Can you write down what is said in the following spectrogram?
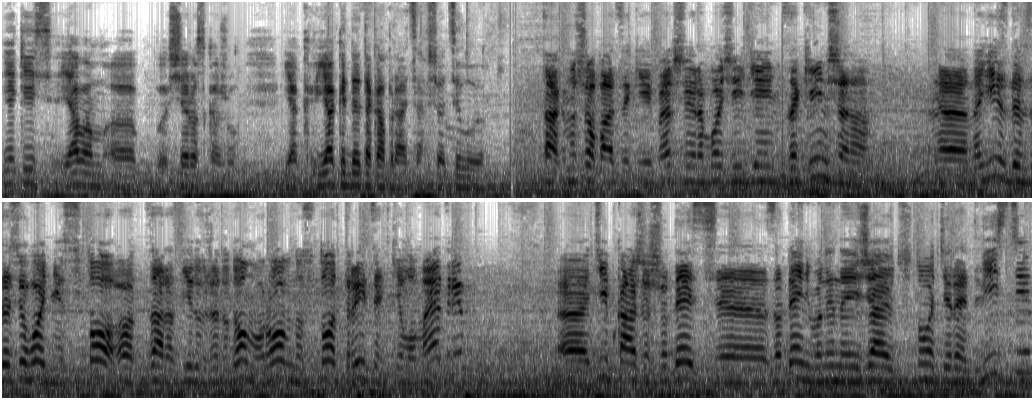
якісь, я вам е, ще розкажу, як, як іде така праця. Все, цілую. Так, ну що, пацики, перший робочий день закінчено. Е, наїздив за сьогодні 100, от зараз їду вже додому, ровно 130 кілометрів. Е, Тіп каже, що десь е, за день вони наїжджають 100-200,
